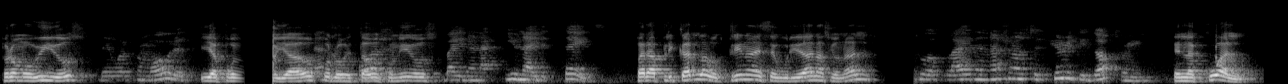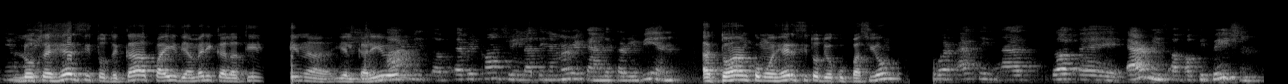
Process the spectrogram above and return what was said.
promovidos y apoyados por los Estados Unidos para aplicar la doctrina de seguridad nacional to apply the national security doctrine. en la cual los ejércitos de cada país de América Latina y el Caribe armies of every country in Latin America and the Caribbean actuaban como ejércitos de ocupación were acting as uh, armies of occupation,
